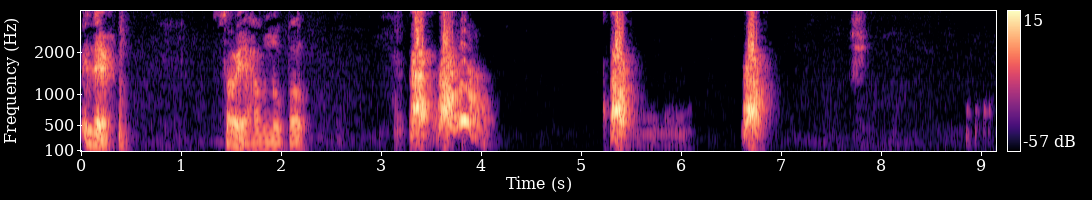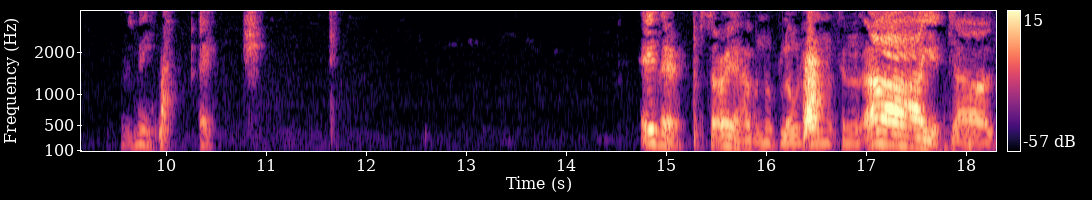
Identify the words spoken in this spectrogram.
Hey there. Sorry I haven't up. It was me. Hey. Hey there. Sorry I haven't uploaded anything. Ah, you dog.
